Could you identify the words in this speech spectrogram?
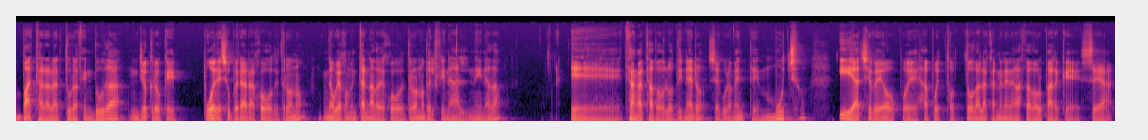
va a estar a la altura sin duda. Yo creo que puede superar a Juego de Tronos. No voy a comentar nada de Juego de Tronos, del final ni nada. Eh, se han gastado los dineros, seguramente mucho, y HBO pues ha puesto toda la carne en el asador para que sea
